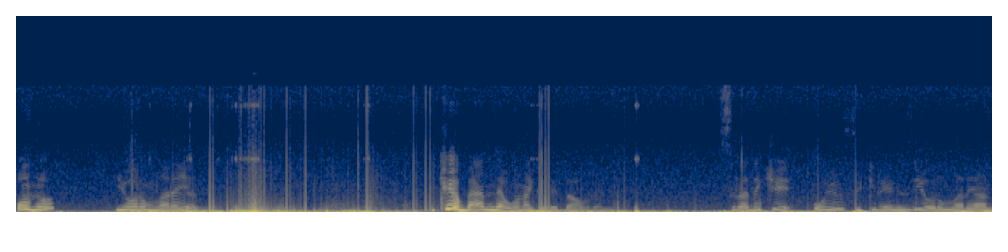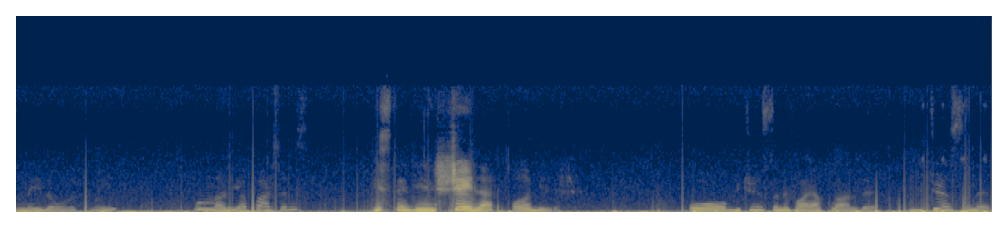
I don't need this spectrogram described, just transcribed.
onu yorumlara yazın. Ki ben de ona göre davranayım. Sıradaki oyun fikrinizi yorumlara yazmayı da unutmayın. Bunları yaparsanız istediğiniz şeyler olabilir. O bütün sınıf ayaklandı. Bütün sınıf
